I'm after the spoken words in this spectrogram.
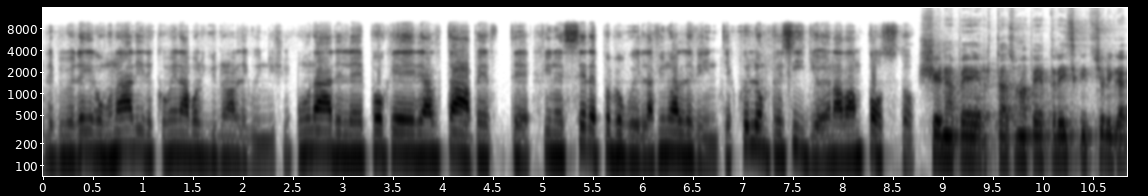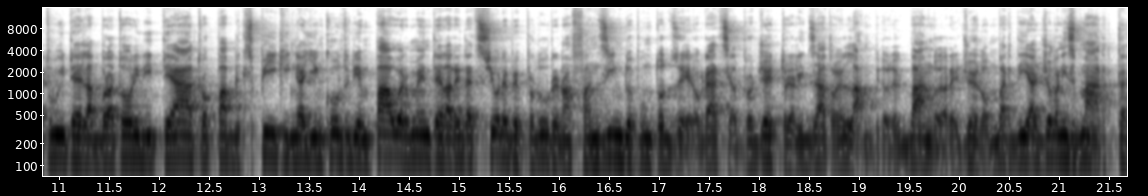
le biblioteche comunali Comune Napoli chiudono alle 15. Una delle poche realtà aperte fino a sera è proprio quella, fino alle 20 e quello è un presidio, è un avamposto. Scena aperta, sono aperte le iscrizioni gratuite ai laboratori di teatro, public speaking, agli incontri di empowerment e alla redazione per produrre una fanzine 2.0 grazie al progetto realizzato nell'ambito del bando della Regione Lombardia Giovani Smart,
